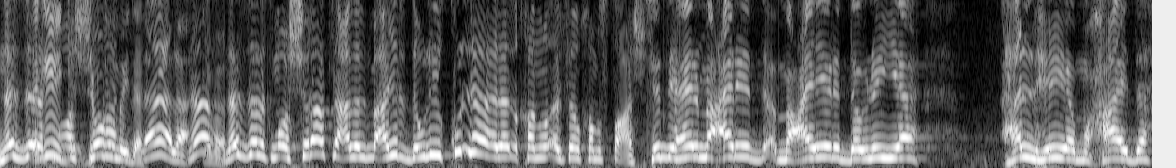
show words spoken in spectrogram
نزلت جمدت. لا، لا. نزلت مؤشراتنا على المعايير الدولية كلها. إلى القانون 2015 سيدي هاي المعايير المعايير الدولية هل هي محايدة؟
